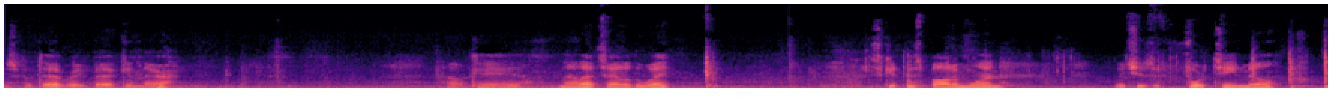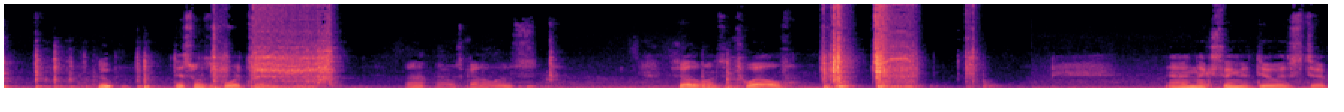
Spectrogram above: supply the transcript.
Just put that right back in there. Okay, now that's out of the way. Let's get this bottom one, which is a 14 mil. Oop, this one's a 14. Oh, that was kind of loose. This other one's a 12. Now the next thing to do is to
